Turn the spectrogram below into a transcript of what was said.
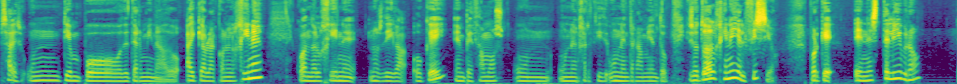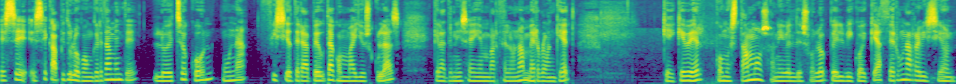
sabes, un tiempo determinado. Hay que hablar con el gine. Cuando el gine nos diga, ok, empezamos un, un ejercicio, un entrenamiento. Y sobre todo el gine y el fisio, porque en este libro ese, ese capítulo concretamente lo he hecho con una fisioterapeuta con mayúsculas, que la tenéis ahí en Barcelona, Mer Blanquet, que hay que ver cómo estamos a nivel de suelo pélvico, hay que hacer una revisión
